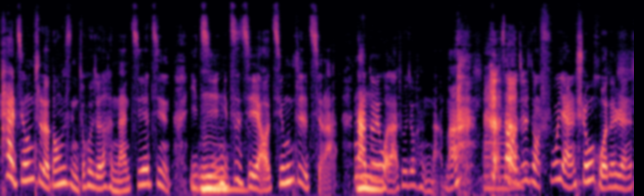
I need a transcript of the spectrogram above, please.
太精致的东西，你就会觉得很难接近，以及你自己也要精致起来。那对于我来说就很难嘛。像我这种敷衍生活的人，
